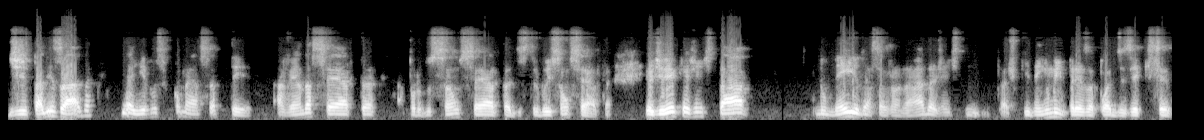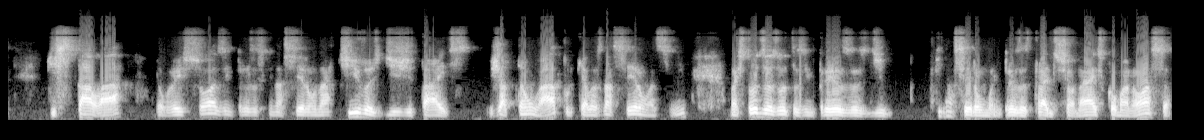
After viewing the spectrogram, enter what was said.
digitalizada, e aí você começa a ter a venda certa, produção certa, a distribuição certa. Eu diria que a gente está no meio dessa jornada, a gente acho que nenhuma empresa pode dizer que, se, que está lá, talvez só as empresas que nasceram nativas digitais já estão lá, porque elas nasceram assim, mas todas as outras empresas de, que nasceram empresas tradicionais como a nossa,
